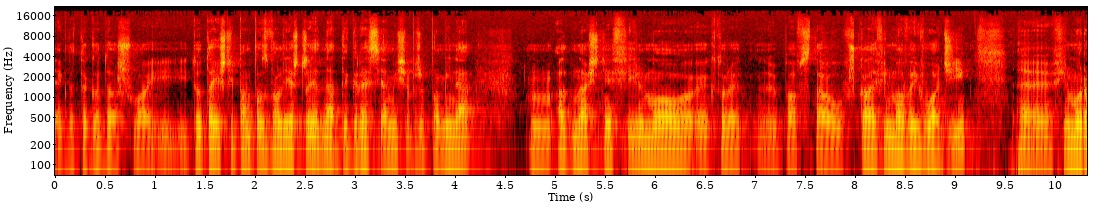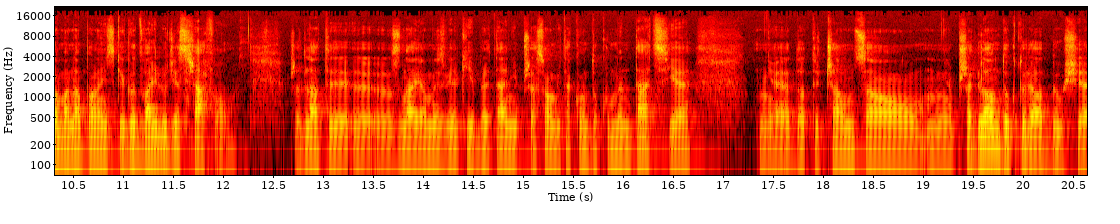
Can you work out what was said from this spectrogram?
jak do tego doszło. I, I tutaj, jeśli pan pozwoli, jeszcze jedna dygresja mi się przypomina mm, odnośnie filmu, y, który y, powstał w Szkole Filmowej w Łodzi, filmu Romana Polańskiego Dwaj ludzie z szafą. Przed laty znajomy z Wielkiej Brytanii przesłał mi taką dokumentację dotyczącą mm, przeglądu, który odbył się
